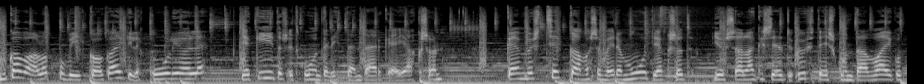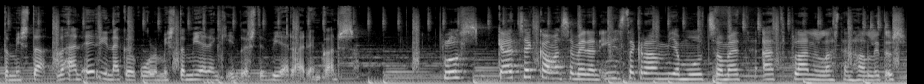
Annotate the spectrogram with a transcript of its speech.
Mukavaa loppuviikkoa kaikille kuulijoille ja kiitos, että kuuntelit tämän tärkeän jakson. Käy myös tsekkaamassa meidän muut jaksot, joissa ollaan käsitelty yhteiskuntaan vaikuttamista vähän eri näkökulmista mielenkiintoisten vieraiden kanssa. Plus, käy tsekkaamassa meidän Instagram ja muut somet at Planilasten hallitus.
